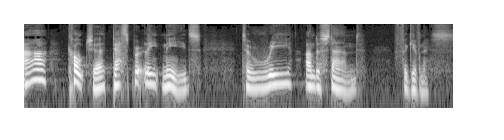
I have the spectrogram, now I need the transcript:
Our culture desperately needs to re understand forgiveness,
